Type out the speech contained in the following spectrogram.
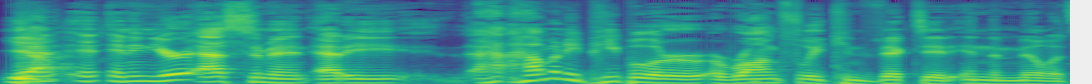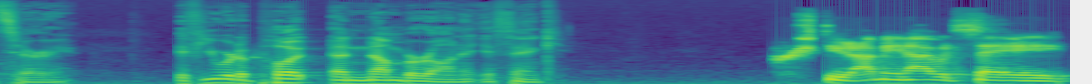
Yeah, yeah. And, and, in your estimate, Eddie, how many people are wrongfully convicted in the military? If you were to put a number on it, you think? Dude, I mean, I would say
